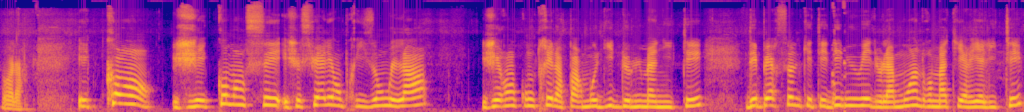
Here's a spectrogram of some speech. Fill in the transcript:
Voilà. Et quand j'ai commencé, et je suis allée en prison, là, j'ai rencontré la part maudite de l'humanité, des personnes qui étaient dénuées de la moindre matérialité,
